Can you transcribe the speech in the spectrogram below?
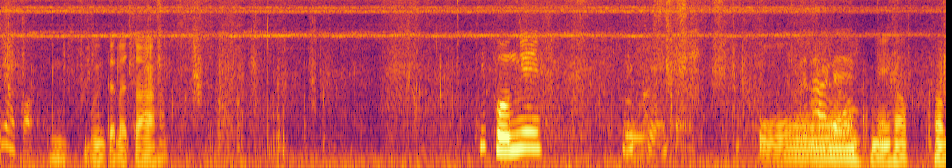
เนี่ยก็เบิ่งแต่ละจาครับที่เพิงไงโอ้ยไงครับครับ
